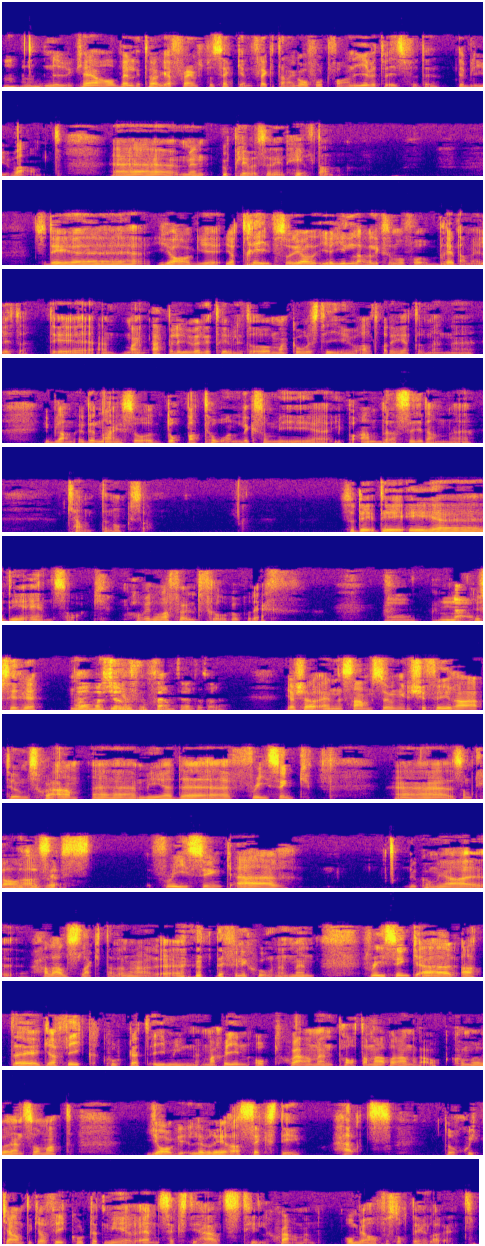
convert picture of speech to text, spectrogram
Mm -hmm. Nu kan jag ha väldigt höga frames per second. Fläktarna går fortfarande givetvis för det, det blir ju varmt. Eh, men upplevelsen är en helt annan. Så det, jag, jag trivs och jag, jag gillar liksom att få bredda mig lite. Det, man, Apple är ju väldigt trevligt och Mac OS 10 och allt vad det heter men eh, ibland är det nice att doppa tån liksom i, i på andra sidan eh, kanten också. Så det, det, är, det är en sak. Har vi några följdfrågor på det? Mm, nej. Du ser det? Nej, vad, vad kör du för skärm till detta sa du? Jag kör en Samsung 24-tums skärm eh, med eh, FreeSync. Eh, som klarar sex... FreeSync är nu kommer jag halalslakta den här definitionen men FreeSync är att grafikkortet i min maskin och skärmen pratar med varandra och kommer överens om att jag levererar 60 Hz. Då skickar inte grafikkortet mer än 60 Hz till skärmen. Om jag har förstått det hela rätt.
